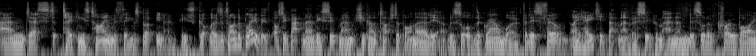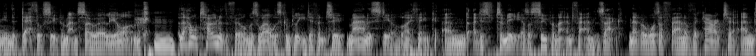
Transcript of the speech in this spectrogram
and just taking his time with things. But, you know, he's got loads of time to play with. Obviously, Batman v Superman, which you kind of touched upon earlier, was sort of the groundwork for this film. I hated Batman v Superman and the sort of crowbarring in the death of Superman so early on. Mm. The whole tone of the film as well was completely different to Man of Steel, I think. And I just, to me, as a Superman fan, Zack never was a fan of the character. And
